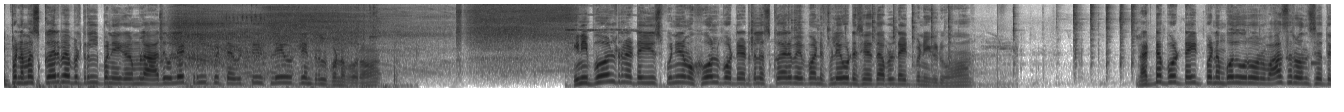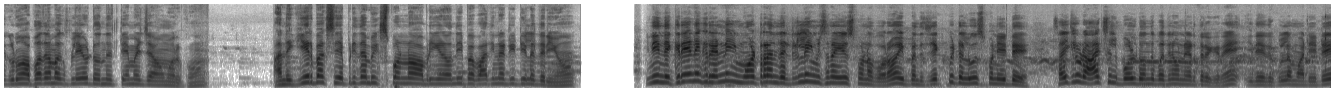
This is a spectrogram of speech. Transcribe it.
இப்போ நம்ம ஸ்கொயர் பேப்பர் ட்ரில் பண்ணியிருக்கோம்ல அது உள்ளே ட்ரில் பிட்டை விட்டு ப்ளேவுட்லேயும் ட்ரில் பண்ண போகிறோம் இனி போல்ட் நட்டை யூஸ் பண்ணி நம்ம ஹோல் போட்ட இடத்துல ஸ்கொயர் பேப்பர் அண்ட் ஃப்ளேவுட்டை சேர்த்தாப்புல டைட் பண்ணிக்கிடுவோம். நட்டை போட்டு டைட் பண்ணும்போது ஒரு ஒரு வாசர் வந்து சேர்த்துக்கிடுவோம். அப்போ தான் நமக்கு ப்ளேவுட் வந்து டேமேஜ் ஆகாமல் இருக்கும். அந்த கியர் பாக்ஸ் எப்படி தான் ஃபிக்ஸ் பண்ணோம் அப்படிங்கிறது வந்து இப்போ பார்த்தீங்கன்னா டீட்டெயிலாக தெரியும். இனி இந்த கிரேனுக்கு ரன்னிங் மோட்டராக இந்த ட்ரில்லிங் மிஷினை யூஸ் பண்ண போகிறோம் இப்போ இந்த செக் பிட்டை லூஸ் பண்ணிவிட்டு சைக்கிளோட ஆக்சில் போல்ட் வந்து பார்த்தீங்கன்னா ஒன்று எடுத்துருக்கிறேன். இதை இதுக்குள்ளே மாட்டிட்டு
